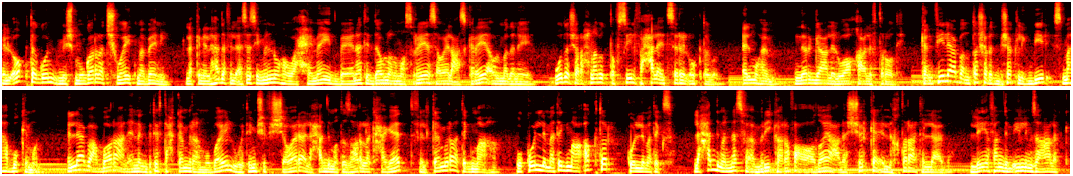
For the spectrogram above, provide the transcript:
الأوكتاجون مش مجرد شوية مباني لكن الهدف الأساسي منه هو حماية بيانات الدولة المصرية سواء العسكرية أو المدنية وده شرحناه بالتفصيل في حلقة سر الأوكتاجون. المهم نرجع للواقع الافتراضي. كان في لعبة انتشرت بشكل كبير اسمها بوكيمون. اللعبة عبارة عن إنك بتفتح كاميرا الموبايل وتمشي في الشوارع لحد ما تظهر لك حاجات في الكاميرا تجمعها وكل ما تجمع أكتر كل ما تكسب. لحد ما الناس في أمريكا رفعوا قضايا على الشركة اللي اخترعت اللعبة. ليه يا فندم؟ إيه اللي مزعلك؟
